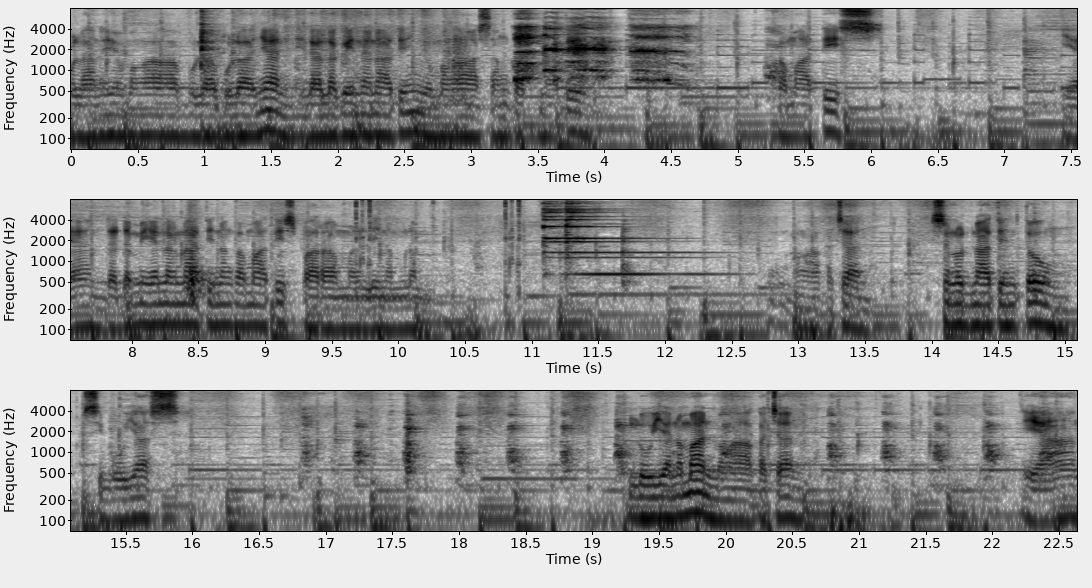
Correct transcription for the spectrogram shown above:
wala na yung mga bula-bula nyan ilalagay na natin yung mga sangkap natin. Kamatis. Yan dadamihan lang natin ng kamatis para malinamnam. Yan, mga kachan sunod natin tong sibuyas. Luya naman mga kachan. Yan.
